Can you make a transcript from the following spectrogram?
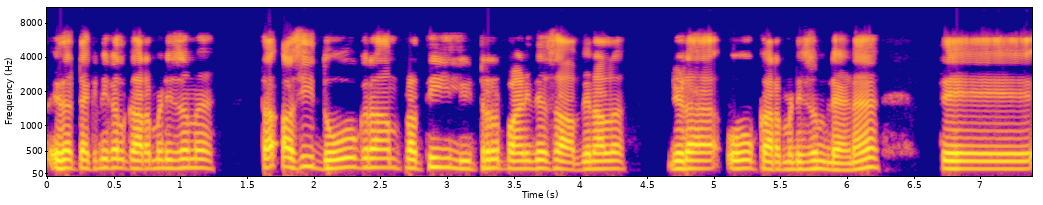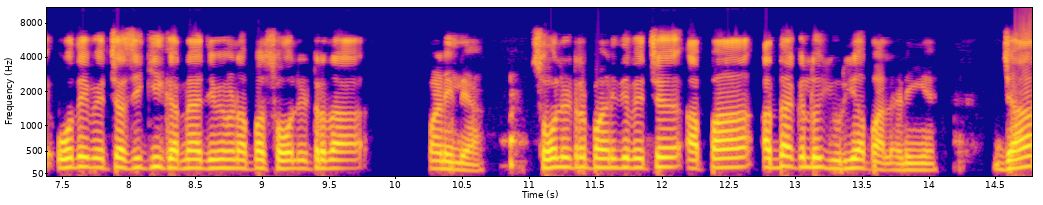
ਇਹਦਾ ਟੈਕਨੀਕਲ ਕਾਰਬਨਿਜ਼ਮ ਹੈ। ਤਾਂ ਅਸੀਂ 2 ਗ੍ਰਾਮ ਪ੍ਰਤੀ ਲੀਟਰ ਪਾਣੀ ਦੇ ਹਿਸਾਬ ਦੇ ਨਾਲ ਜਿਹੜਾ ਉਹ ਕਾਰਬਨਿਜ਼ਮ ਲੈਣਾ ਹੈ ਤੇ ਉਹਦੇ ਵਿੱਚ ਅਸੀਂ ਕੀ ਕਰਨਾ ਜਿਵੇਂ ਹੁਣ ਆਪਾਂ 100 ਲੀਟਰ ਦਾ ਪਾਣੀ ਲਿਆ। 100 ਲੀਟਰ ਪਾਣੀ ਦੇ ਵਿੱਚ ਆਪਾਂ ਅੱਧਾ ਕਿਲੋ ਯੂਰੀਆ ਪਾ ਲੈਣੀ ਹੈ। ਜਾਂ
